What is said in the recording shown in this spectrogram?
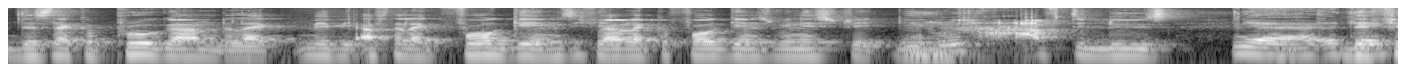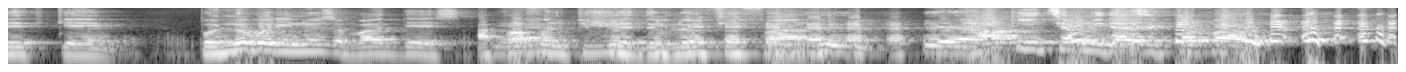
there's like a program that like maybe after like four games, if you have like a four games winning streak, you mm-hmm. have to lose Yeah, the fifth game. But nobody knows about this apart Yeah. from people that develop FIFA. yeah. How can you tell me that's a proper?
